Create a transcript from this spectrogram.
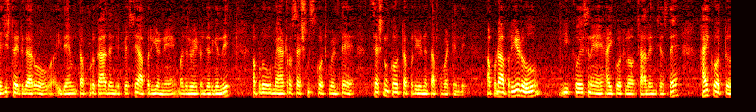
మెజిస్ట్రేట్ గారు ఇదేం తప్పుడు కాదని చెప్పేసి ఆ పర్యుడిని వదిలివేయడం జరిగింది. అప్పుడు మ్యాటర్ సెషన్స్ కోర్టుకు వెళ్తే సెషన్ కోర్టు ఆ పర్యుడిని తప్పుపట్టింది. అప్పుడు ఆ పర్యుడు ఈ కేసుని హైకోర్టులో ఛాలెంజ్ చేస్తే హైకోర్టు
